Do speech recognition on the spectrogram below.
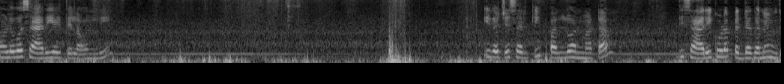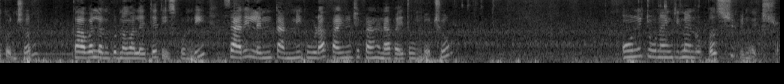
ఆల్ ఓవర్ శారీ అయితే ఇలా ఉంది. ఇది వచ్చేసరికి పళ్ళు అనమాట ఇది శారీ కూడా పెద్దగానే ఉంది కొంచెం. కావాలనుకున్న వాళ్ళైతే తీసుకోండి. శారీ లెంత్ అన్నీ కూడా ఫైవ్ నుంచి ఫైవ్ అండ్ హాఫ్ అయితే ఉండొచ్చు. Only two ninety nine rupees shipping extra.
